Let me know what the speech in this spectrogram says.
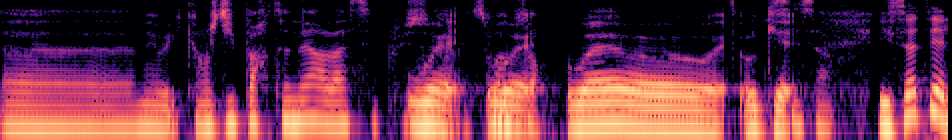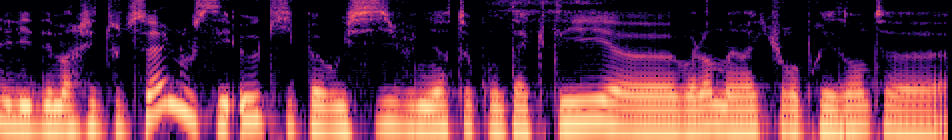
Euh, mais oui, quand je dis partenaire, là, c'est plus ouais, sponsor. Ouais, ouais, ouais, ouais, ok. Ça. Et ça, t'es allé les démarcher toute seule ou c'est eux qui peuvent aussi venir te contacter euh, Voilà, on a un qui représente. Euh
